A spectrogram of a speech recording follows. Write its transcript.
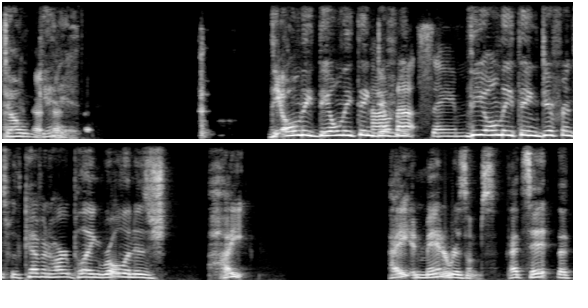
don't a- get a it. The only the only thing how different not same. The only thing difference with Kevin Hart playing Roland is height, height and mannerisms. That's it. That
